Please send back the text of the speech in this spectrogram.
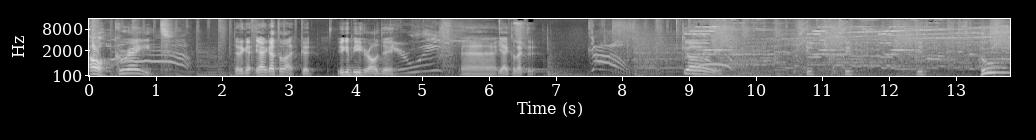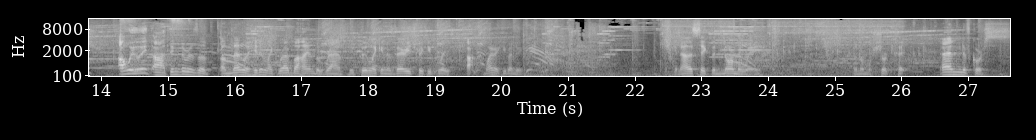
Oh, great! Did I get? Yeah, I got the life. Good. You can be here all day. Uh, yeah, I collected it. Go! Go! Doot, doot, doot. Who? Oh wait, wait. Oh, I think there was a, a medal hidden like right behind the ramp. They put it like in a very tricky place. Ah, why do I keep on doing? Okay, now let's take the normal way. The normal shortcut. And of course,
